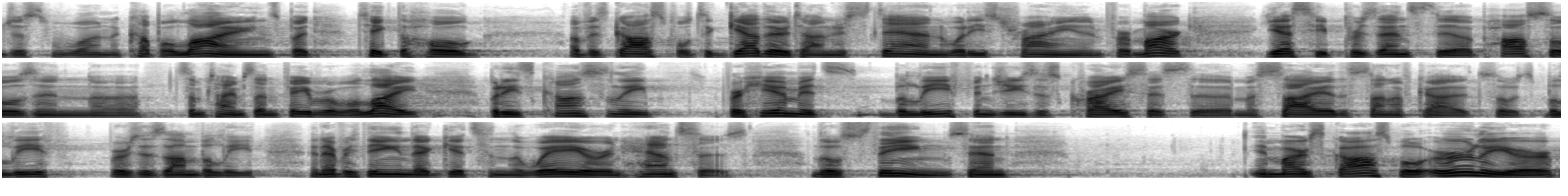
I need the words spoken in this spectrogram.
just one, a couple lines, but take the whole of his gospel together to understand what he's trying. And for Mark, yes, he presents the apostles in uh, sometimes unfavorable light, but he's constantly, for him, it's belief in Jesus Christ as the Messiah, the Son of God. So it's belief versus unbelief, and everything that gets in the way or enhances those things. And in Mark's gospel earlier,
